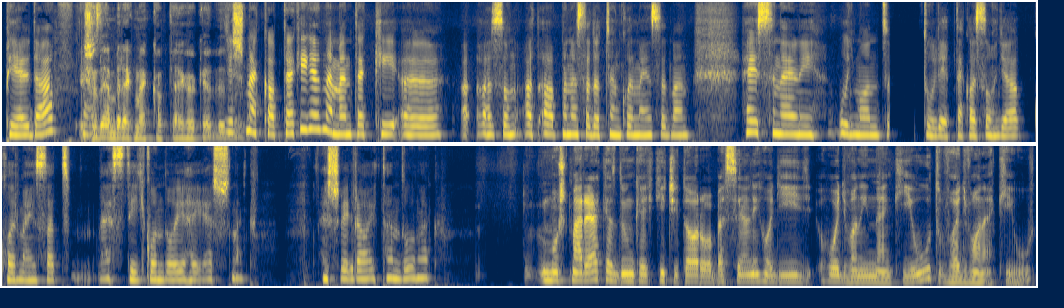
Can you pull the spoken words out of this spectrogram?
példa. És az emberek megkapták a kedvezményt? És megkapták, igen, nem mentek ki ö, azon, abban az adott önkormányzatban helyszínelni, úgymond túlléptek azon, hogy a kormányzat ezt így gondolja helyesnek és végrehajtandónak. Most már elkezdünk egy kicsit arról beszélni, hogy így hogy van innen kiút, vagy van-e kiút.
